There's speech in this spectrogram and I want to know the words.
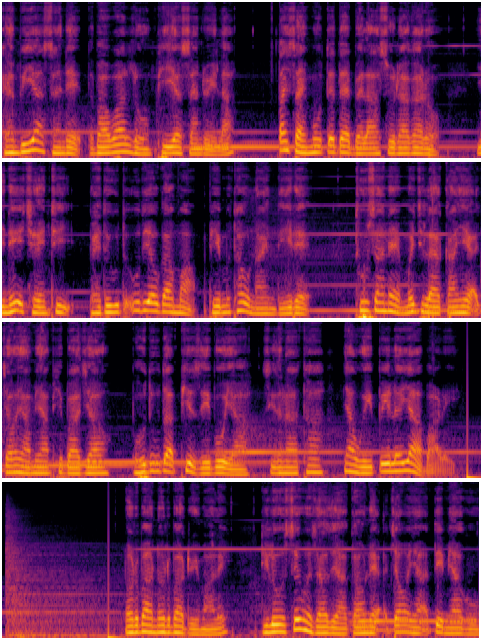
ဂမ်ဘီယာဆန်တဲ့တဘာဝလုံဖြစ်ရဆန်တွေလားတိုက်ဆိုင်မှုတက်တက်ပဲလားဆိုတာကတော့ ယနေ့အချိန်ထိဘယ်သူတူတယောက်ကမှအပြေမထုတ်နိုင်သေးတဲ့ထူးဆန်းတဲ့မိထလာကံရဲ့အကြောင်းအရာများဖြစ်ပါကြောင်းဘုသူတဖြစ်စေဖို့ရာစီစဉ်နာထားမျှဝေပေးလဲရပါတယ်။နောက်တစ်ပတ်နောက်တစ်ပတ်တွေမှာလည်းဒီလိုစိတ်ဝင်စားစရာကောင်းတဲ့အကြောင်းအရာအသစ်များကို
